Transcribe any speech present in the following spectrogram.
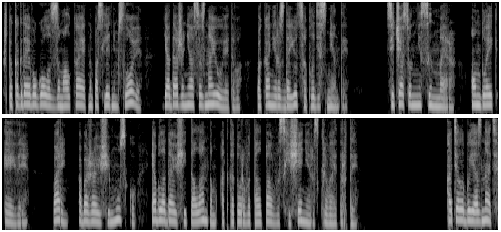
что когда его голос замолкает на последнем слове, я даже не осознаю этого, пока не раздаются аплодисменты. Сейчас он не сын мэра, он Блейк Эйвери, парень, обожающий музыку и обладающий талантом, от которого толпа в восхищении раскрывает рты. Хотела бы я знать,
